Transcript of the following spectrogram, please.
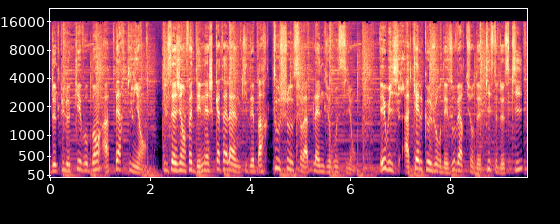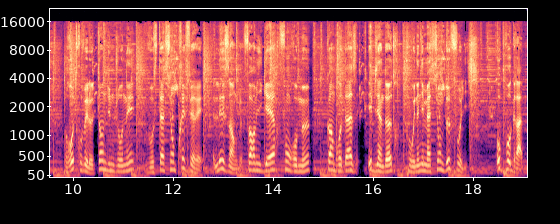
depuis le quai Vauban à Perpignan. Il s'agit en fait des neiges catalanes qui débarquent tout chaud sur la plaine du Roussillon. Et oui, à quelques jours des ouvertures de pistes de ski, retrouvez le temps d'une journée vos stations préférées, les Angles, Formiguères, Font-Romeu, Cambre et bien d'autres pour une animation de folie. Au programme,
